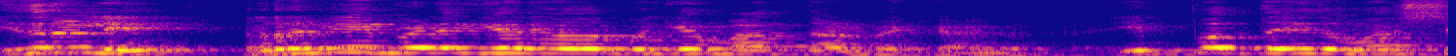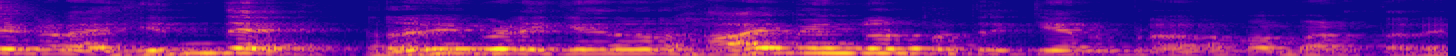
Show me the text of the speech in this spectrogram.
ಇದರಲ್ಲಿ ರವಿ ಬೆಳಗೆರೆ ಅವ್ರ ಬಗ್ಗೆ ಮಾತನಾಡಬೇಕಾಗುತ್ತೆ. ಇಪ್ಪತ್ತೈದು ವರ್ಷಗಳ ಹಿಂದೆ ರವಿ ಬೆಳಗೆರೆ ಅವರು ಹಾಯ್ ಬೆಂಗಳೂರು ಪತ್ರಿಕೆಯನ್ನು ಪ್ರಾರಂಭ ಮಾಡ್ತಾರೆ.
